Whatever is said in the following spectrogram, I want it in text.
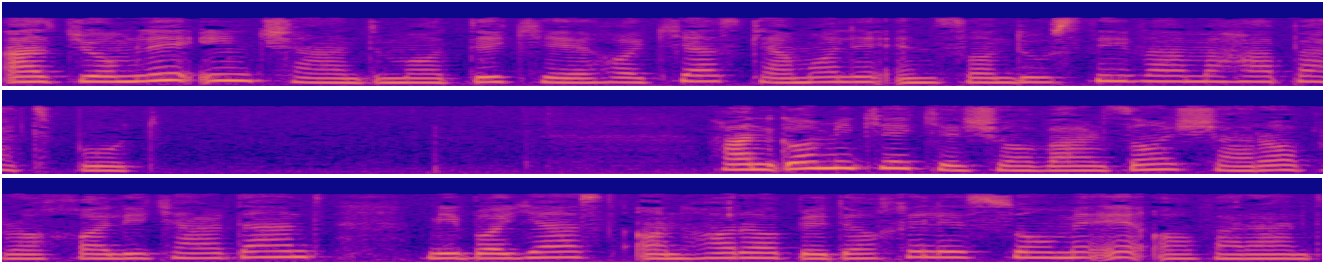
از جمله این چند ماده که حاکی از کمال انسان دوستی و محبت بود هنگامی که کشاورزان شراب را خالی کردند میبایست آنها را به داخل صومعه آورند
